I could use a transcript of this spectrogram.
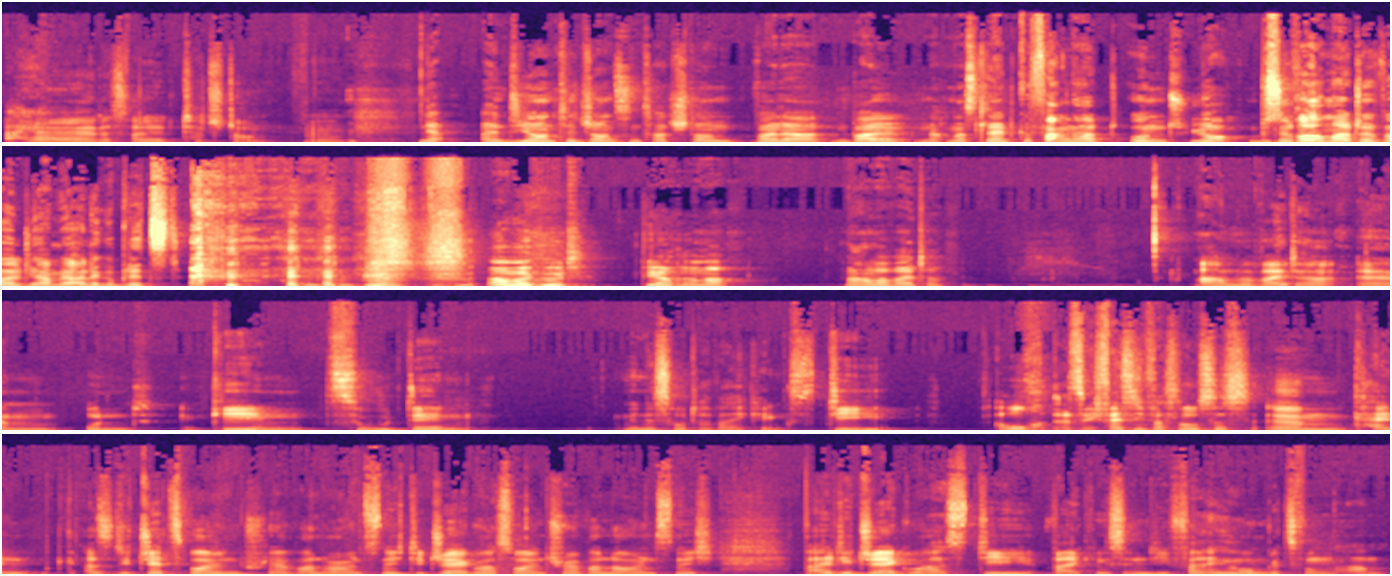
Ach ja, ja, das war der Touchdown. Ja, ja ein Deontay Johnson Touchdown, weil er den Ball nach einer Slant gefangen hat und ja, ein bisschen Raum hatte, weil die haben ja alle geblitzt. Aber gut, wie auch immer. Machen wir weiter. Machen wir weiter ähm, und gehen zu den Minnesota Vikings, die auch, also ich weiß nicht, was los ist. Ähm, kein, also die Jets wollen Trevor Lawrence nicht, die Jaguars wollen Trevor Lawrence nicht, weil die Jaguars die Vikings in die Verlängerung gezwungen haben.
